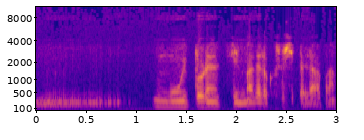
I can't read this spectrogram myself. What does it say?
mm, muy por encima de lo que se esperaba.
